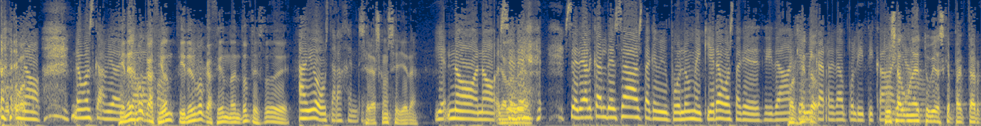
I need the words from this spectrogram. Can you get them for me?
no, no hemos cambiado de Tienes vocación, tienes vocación, ¿no? Entonces, tú de... A mí me gusta la gente. serás consellera. No, no, seré, alcaldesa hasta que mi pueblo me quiera o hasta que decida Por que mi carrera política. ¿Tú si alguna vez tuvieras que pactar,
